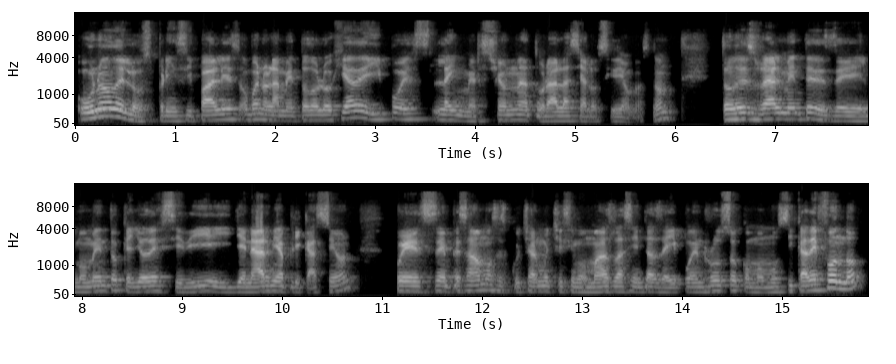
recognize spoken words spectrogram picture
uno de los principales, o bueno, la metodología de IPO es la inmersión natural hacia los idiomas, ¿no? Entonces, realmente desde el momento que yo decidí llenar mi aplicación, pues empezábamos a escuchar muchísimo más las cintas de hipo en ruso como música de fondo.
